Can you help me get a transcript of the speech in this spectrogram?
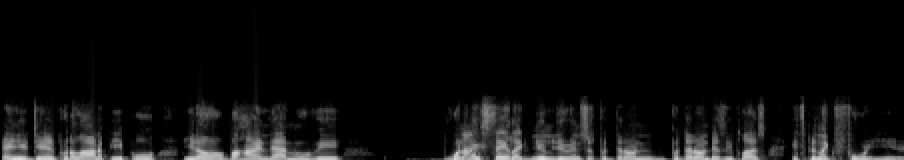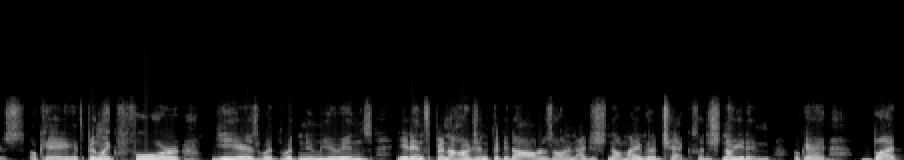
and you did put a lot of people you know behind that movie when I say like New Mutants, just put that on put that on Disney Plus. It's been like four years. Okay, it's been like four years with with New Mutants. You didn't spend one hundred and fifty dollars on it. I just know. I'm not even gonna check because I just know you didn't. Okay, but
